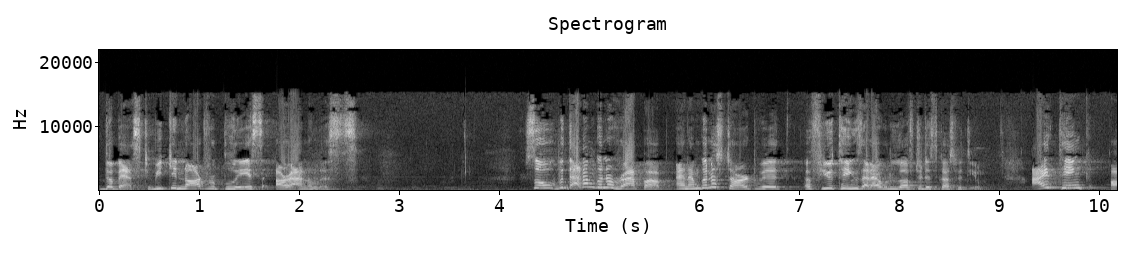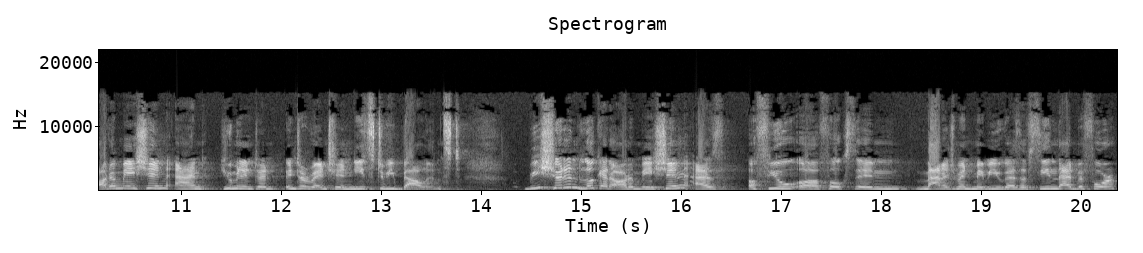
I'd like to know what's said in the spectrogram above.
the best. We cannot replace our analysts. So, with that, I'm going to wrap up and I'm going to start with a few things that I would love to discuss with you. I think automation and human inter- intervention needs to be balanced. We shouldn't look at automation as a few uh, folks in management, maybe you guys have seen that before,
